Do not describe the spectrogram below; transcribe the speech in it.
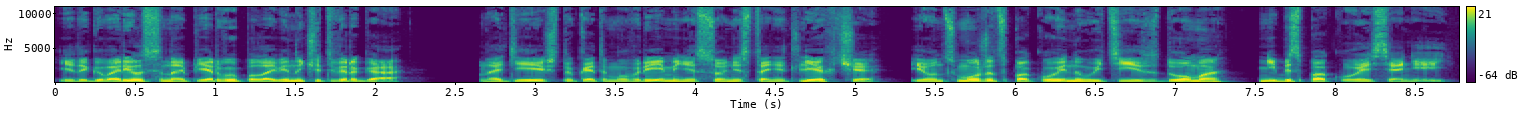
и договорился на первую половину четверга, надеясь, что к этому времени Соне станет легче, и он сможет спокойно уйти из дома, не беспокоясь о ней.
